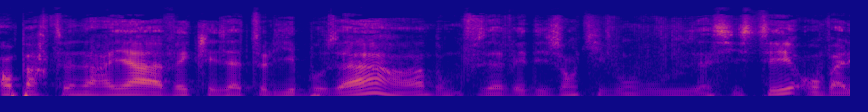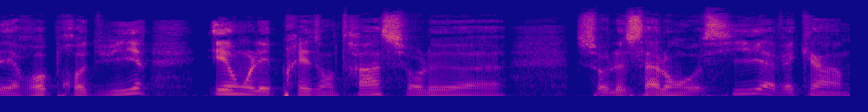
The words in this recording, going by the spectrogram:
en partenariat avec les ateliers Beaux-Arts. Hein, donc vous avez des gens qui vont vous assister. On va les reproduire et on les présentera sur le, euh, sur le salon aussi avec un,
